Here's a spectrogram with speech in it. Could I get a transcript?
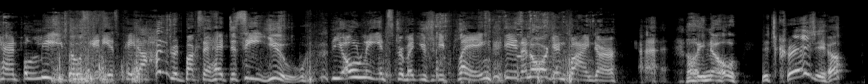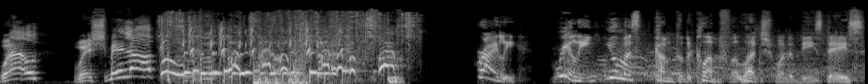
can't believe those idiots paid a hundred bucks a head to see you. The only instrument you should be playing is an organ binder. I know. It's crazy, huh? Well, wish me luck. Riley, really, you must come to the club for lunch one of these days.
